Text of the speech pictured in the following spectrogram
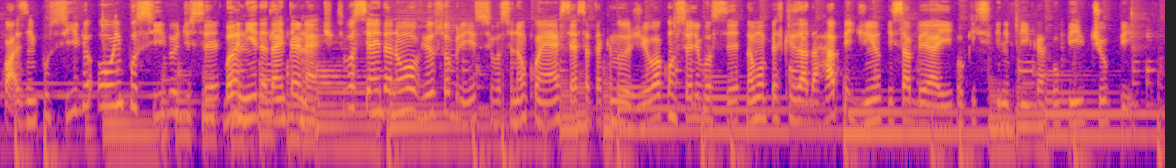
quase impossível ou impossível de ser banida da internet. Se você ainda não ouviu sobre isso, se você não conhece essa tecnologia, eu aconselho você dar uma pesquisada rapidinho e saber aí o que significa o peer-to-peer. -peer.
